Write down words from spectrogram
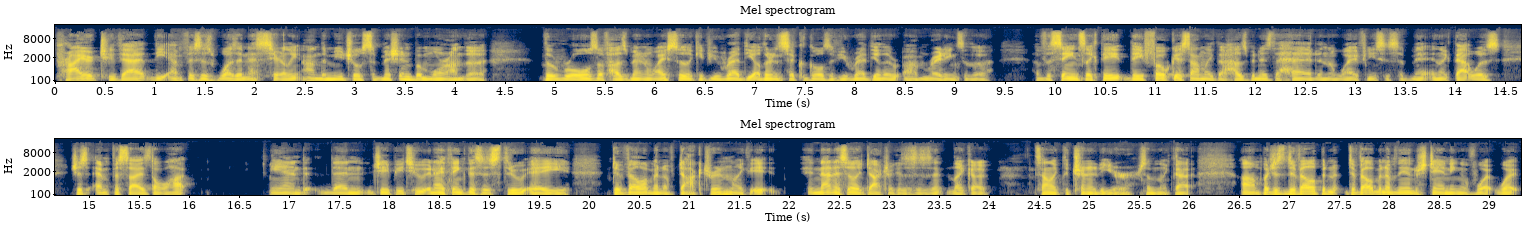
prior to that the emphasis wasn't necessarily on the mutual submission but more on the the roles of husband and wife. So like if you read the other encyclicals, if you read the other um, writings of the of the saints, like they they focused on like the husband is the head and the wife needs to submit, and like that was just emphasized a lot. And then JP two, and I think this is through a development of doctrine, like it, and not necessarily doctrine because this isn't like a it's not like the Trinity or something like that, um, but just development development of the understanding of what what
